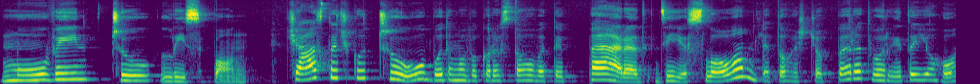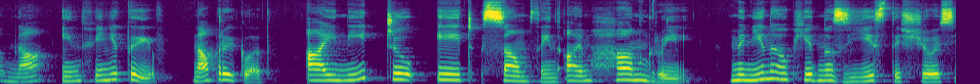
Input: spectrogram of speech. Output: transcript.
moving to Lisbon. Часточку to будемо використовувати перед дієсловом для того, щоб перетворити його на інфінітив. Наприклад, I need to eat something. I'm hungry. Мені необхідно з'їсти щось.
